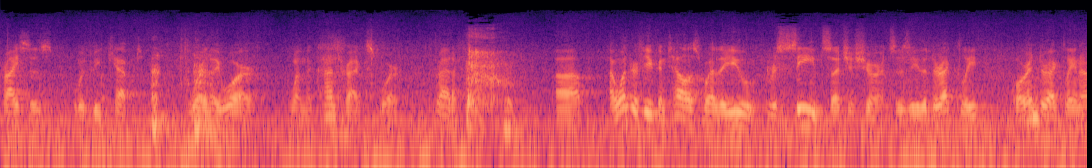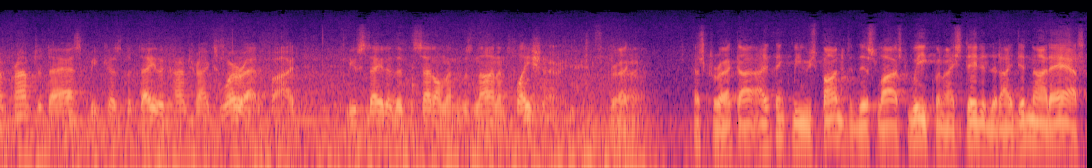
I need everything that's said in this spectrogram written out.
prices would be kept where they were when the contracts were ratified. Uh, I wonder if you can tell us whether you received such assurances, either directly or indirectly, and I'm prompted to ask because the day the contracts were ratified, you stated that the settlement was non-inflationary. That's correct. That's correct. I, I, think we responded to this last week when I stated that I did not ask,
